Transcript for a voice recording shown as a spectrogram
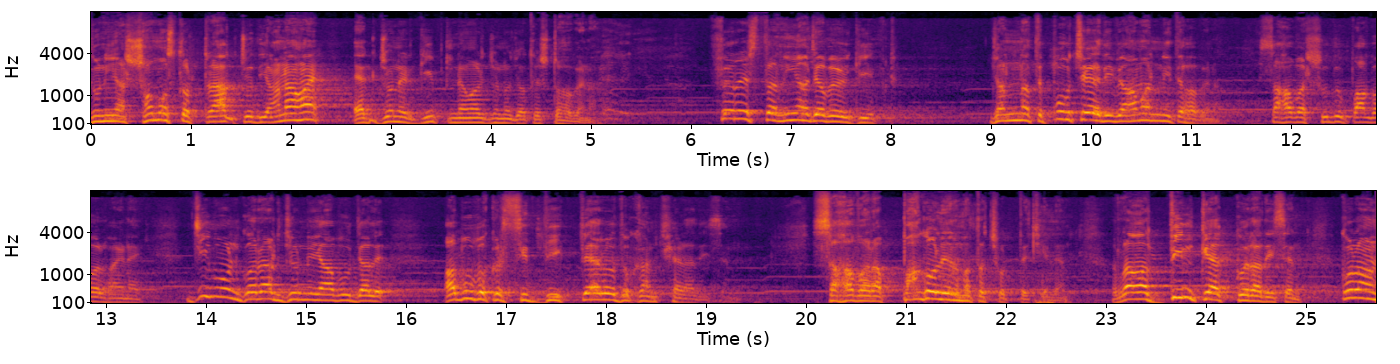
দুনিয়ার সমস্ত ট্রাক যদি আনা হয়, একজনের গিফট নেওয়ার জন্য যথেষ্ট হবে না। ফেরেস্তা নিয়ে যাবে ওই গিফট জান্নাতে পৌঁছে দিবে, আমার নিতে হবে না। সাহাবা শুধু পাগল হয় নাই। জীবন গড়ার জন্য আবু জালে, আবু বকর সিদ্দিক তেরো দোকান ছেড়া দিয়েছেন। সাহাবারা পাগলের মতো ছুটতেছিলেন রাত দিনকে এক করে দিয়েছেন। কোরআন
